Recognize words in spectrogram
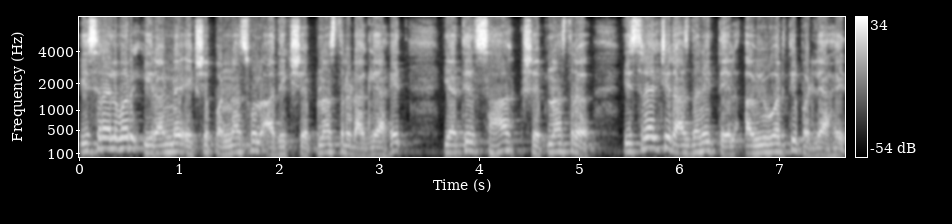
इस्रायलवर इराणनं एकशे पन्नासहून अधिक क्षेपणास्त्र डागले आहेत. यातील सहा क्षेपणास्त्र इस्रायलची राजधानी तेल अविवरती पडले आहेत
